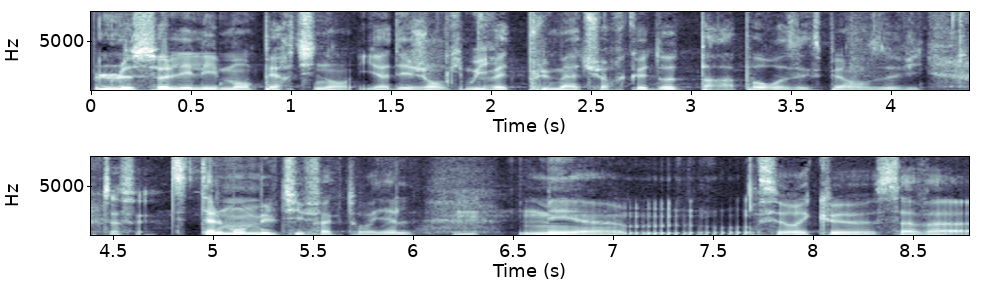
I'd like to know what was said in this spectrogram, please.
le seul élément pertinent. Il y a des gens qui Oui. peuvent être plus matures que d'autres par rapport aux expériences de vie. Tout à fait. C'est tellement multifactoriel, Mm. mais euh, c'est vrai que ça va.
